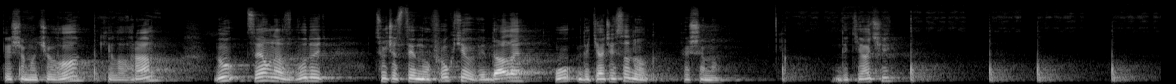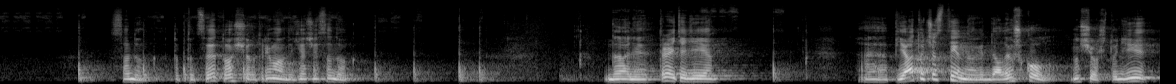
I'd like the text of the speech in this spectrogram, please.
Пишемо чого? Кілограм. Ну, це у нас будуть цю частину фруктів віддали у дитячий садок. Пишемо дитячий садок. Тобто це то, що отримав дитячий садок. Далі, третя дія. Е, П'яту частину віддали в школу. Ну що ж, тоді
